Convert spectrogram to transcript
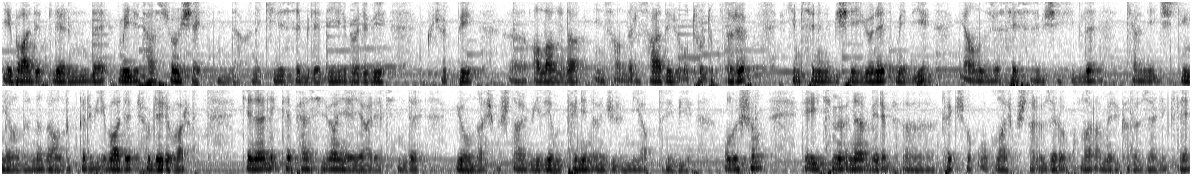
ibadetlerinde meditasyon şeklinde hani kilise bile değil böyle bir küçük bir uh, alanda insanların sadece oturdukları kimsenin bir şeyi yönetmediği yalnızca sessiz bir şekilde kendi iç dünyalarına daldıkları bir ibadet türleri var. Genellikle Pensilvanya eyaletinde yoğunlaşmışlar. William Penn'in öncülüğünü yaptığı bir oluşum. Eğitime önem verip e, pek çok okul açmışlar. Özel okullar Amerika'da özellikle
